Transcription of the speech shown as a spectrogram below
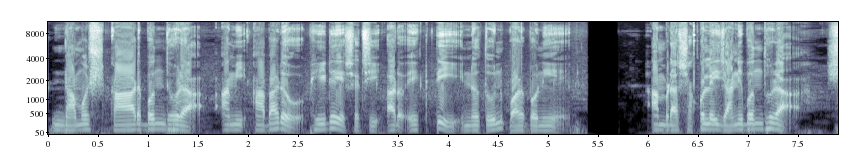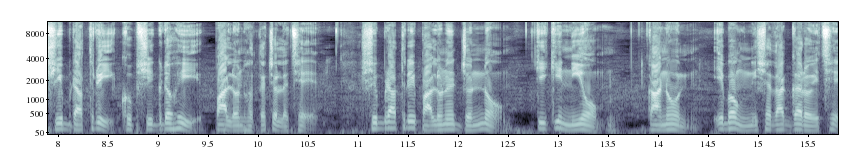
নমস্কার বন্ধুরা, আমি আবারও ফিরে এসেছি আরও একটি নতুন পর্ব নিয়ে। আমরা সকলেই জানি বন্ধুরা, শিবরাত্রি খুব শীঘ্রই পালন হতে চলেছে। শিবরাত্রি পালনের জন্য কি কি নিয়ম, কানুন এবং নিষেধাজ্ঞা রয়েছে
